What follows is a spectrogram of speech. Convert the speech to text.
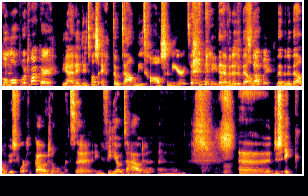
Kom op, word wakker. Ja, nee, dit was echt totaal niet geanceneerd. nee, dat we hebben er wel snap ik. We hebben er wel bewust voor gekozen om het uh, in de video te houden. Um, uh, dus ik,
